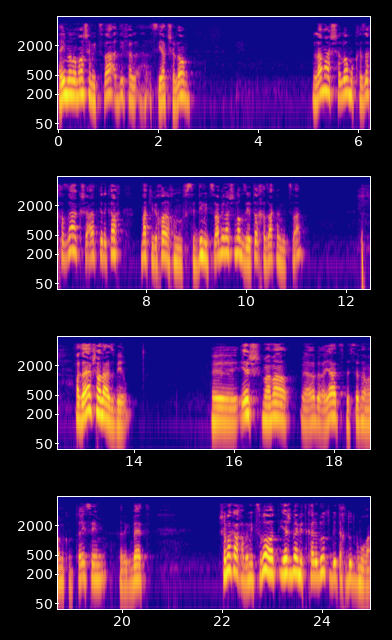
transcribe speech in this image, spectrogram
האם לא נאמר שמצווה עדיף על עשיית שלום? למה השלום הוא כזה חזק שעד כדי כך, מה כביכול אנחנו מפסידים מצווה בגלל שלום? זה יותר חזק ממצווה? אז היה אפשר להסביר אה, יש מאמר מהרבי ריאץ בספר המאמרים קונטרייסים, חלק ב', שאומר ככה, במצוות יש בהם התקללות בהתאחדות גמורה.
